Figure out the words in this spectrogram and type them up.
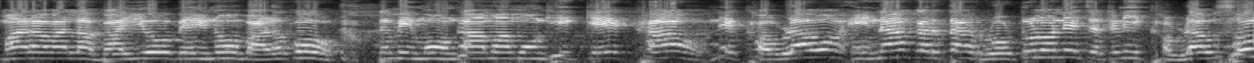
મારા વાલા ભાઈઓ, બહેનો, બાળકો, તમે મોંઘામાં મોંઘી કેક ખાઓ ને ખવડાવો, એના કરતાં રોટલો ને ચટણી ખવડાવશો,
